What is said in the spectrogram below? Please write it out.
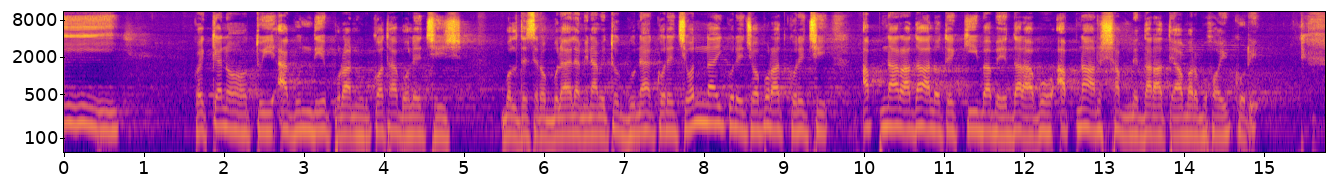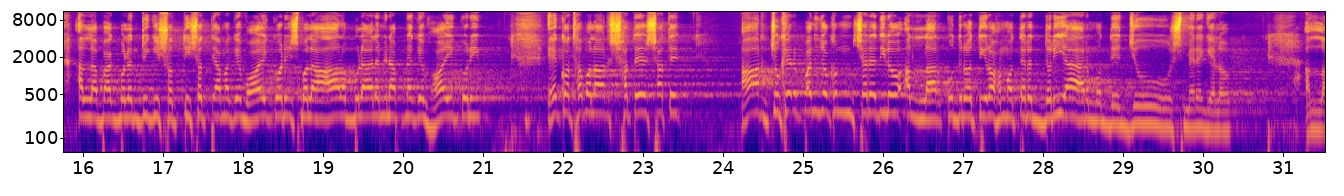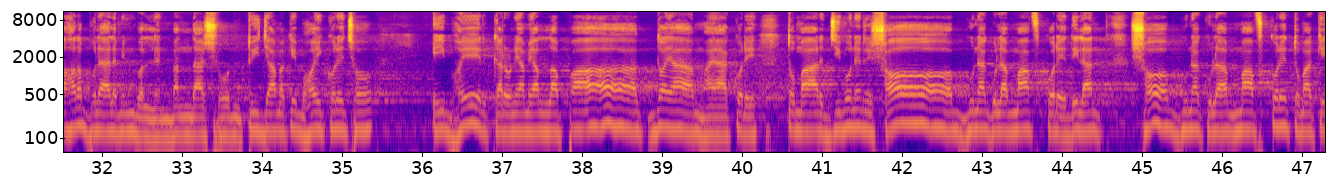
কই কেন তুই আগুন দিয়ে পোড়ানোর কথা বলেছিস? বলতেছে, রব্বুল আলমিন, আমি তো গুনাহ করেছি, অন্যায় করেছি, অপরাধ করেছি। আপনার আদালতে কীভাবে দাঁড়াবো? আপনার সামনে দাঁড়াতে আমার ভয় করি। আল্লাহ পাক বলেন, তুই কি সত্যি সত্যি আমাকে ভয় করিস? বলে আর রব্বুল আলমিন, আপনাকে ভয় করি। এ কথা বলার সাথে সাথে আর চোখের পানি যখন ছেড়ে দিল, আল্লাহর কুদরতি রহমতের দরিয়ার মধ্যে জোশ মেরে গেল। আল্লাহ রাব্বুল আলমিন বললেন, বান্দা, শোন, তুই যে আমাকে ভয় করেছ, এই ভয়ের কারণে আমি আল্লাহ পাক দয়া, মায়া করে তোমার জীবনের সব গুণাগুলা মাফ করে দিলাম, সব গুণাগুলা মাফ করে তোমাকে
